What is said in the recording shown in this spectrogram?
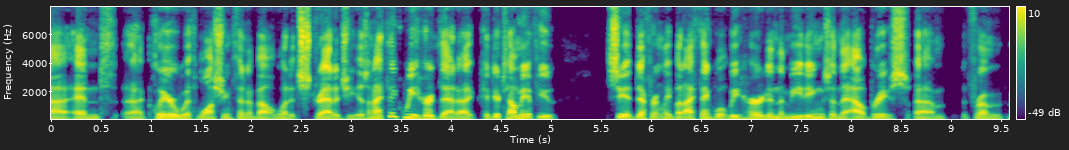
uh, and uh, clear with Washington about what its strategy is. And I think we heard that. Could you tell me if you see it differently? But I think what we heard in the meetings and the outbriefs um, from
